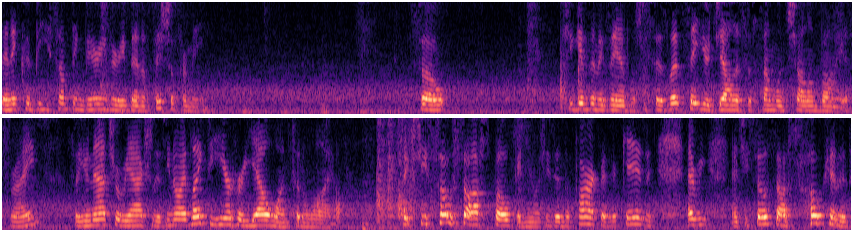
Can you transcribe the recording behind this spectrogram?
then it could be something very, very beneficial for me. So she gives an example. She says, let's say you're jealous of someone's shalom bayis, right? So your natural reaction is, you know, I'd like to hear her yell once in a while. Like she's so soft spoken, you know, she's in the park with her kids and every and she's so soft spoken and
